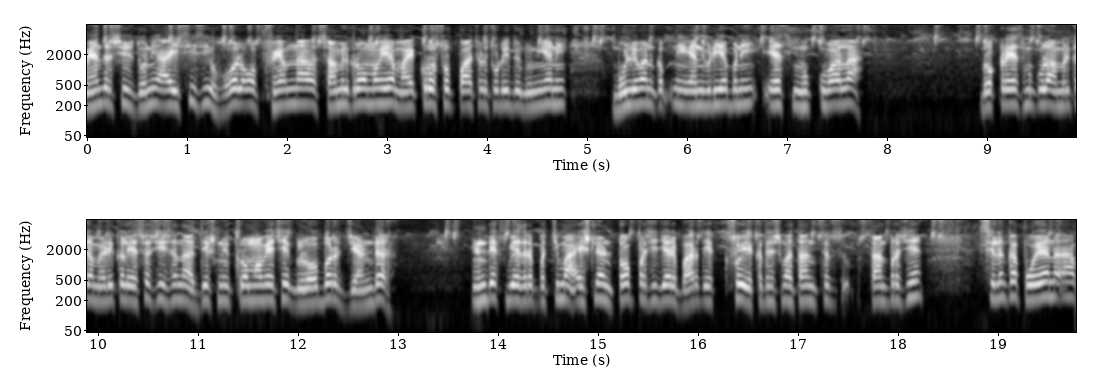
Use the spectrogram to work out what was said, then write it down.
Mahendra Singh Dhoni ICC hall of ફેમના સામેલ કરવામાં આવ્યા. માઇક્રોસોફ્ટ પાછળ છોડી દુનિયાની મૂલ્યવાન કંપની એનવીડિયા બની. એસ. મુકવાલા, ડૉક્ટર એસ. મુકુલા અમેરિકા મેડિકલ એસોસિએશનના અધ્યક્ષ નિયુક્ત કરવામાં આવ્યા છે. ગ્લોબલ જેન્ડર ઇન્ડેક્સ બે હજાર પચીસમાં આઇસલેન્ડ ટોપ પર છે. જ્યારે ભારત એકસો એકત્રીસમાં સ્થાન સ્થાન પર છે. શ્રીલંકા પોયાના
